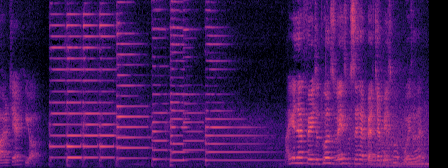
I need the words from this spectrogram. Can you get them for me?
Parte é aqui, ó. Aí ele é feito duas vezes, você repete a mesma coisa, né?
